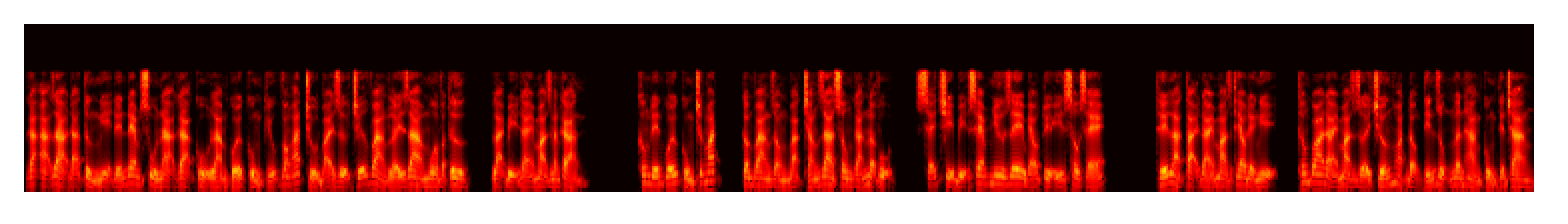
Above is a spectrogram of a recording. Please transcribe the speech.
gạ ạ dạ đã từng nghĩ đến đem xù nạ gạ cụ làm cuối cùng cứu vong át chủ bài dự trữ vàng lấy ra mua vật tư, lại bị đáy mà ngăn cản. Không đến cuối cùng trước mắt, cầm vàng dòng bạc trắng ra sông gắn nợ vụ, sẽ chỉ bị xem như dê béo tùy ý sâu xé thế là tại đại mà theo đề nghị, thông qua đại mà dưới trướng hoạt động tín dụng ngân hàng cùng tiền trang,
